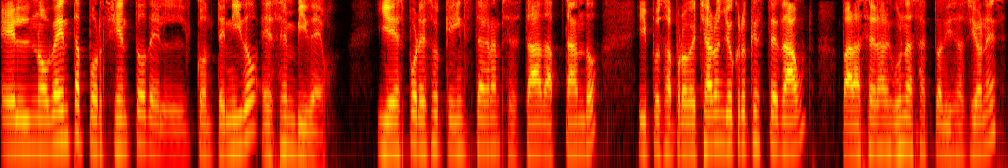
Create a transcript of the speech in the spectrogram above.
el 90% del contenido es en video. Y es por eso que Instagram se está adaptando y pues aprovecharon yo creo que este down para hacer algunas actualizaciones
